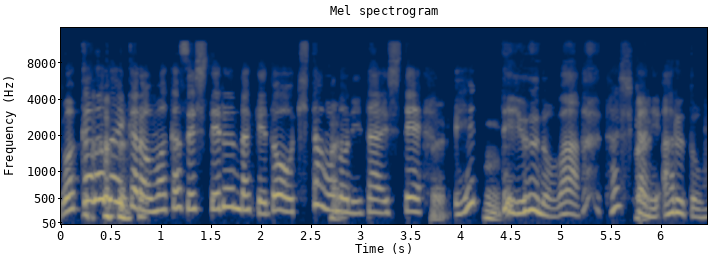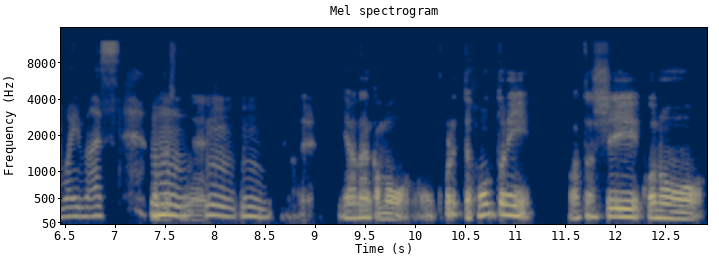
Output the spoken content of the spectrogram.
わからないからお任せしてるんだけど、来たものに対して、はいはい、え、うん、っていうのは確かにあると思います。はい、そうですね。うん、うん。いや、なんかもう、これって本当に私、この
